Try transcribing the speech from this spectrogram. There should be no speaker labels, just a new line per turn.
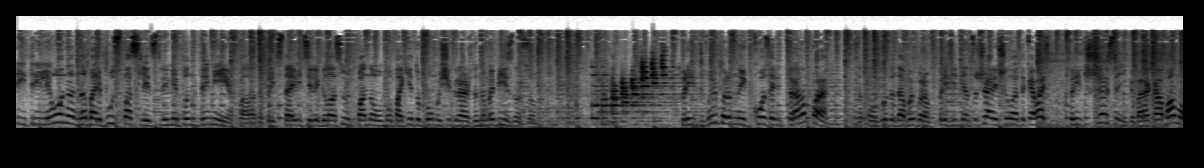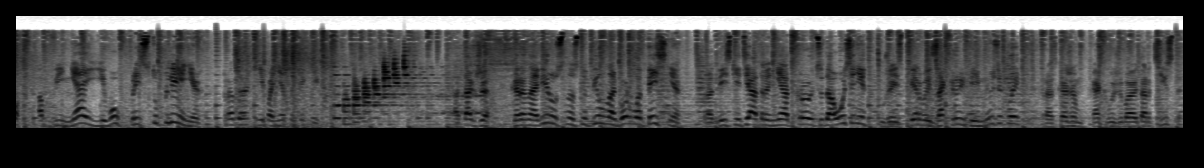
3 триллиона на борьбу с последствиями пандемии. Палата представителей голосует по новому пакету помощи гражданам и бизнесу. Предвыборный козырь Трампа за полгода до выборов президент США решил атаковать предшественника Барака Обаму, обвиняя его в преступлениях. Правда, непонятно каких. А также коронавирус наступил на горло песни. Бродвейские театры не откроются до осени. Уже есть первые закрытые мюзиклы. Расскажем, как выживают артисты.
